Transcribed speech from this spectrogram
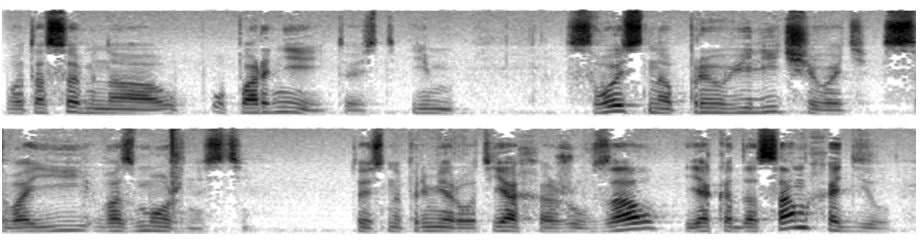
вот особенно у, у парней, то есть им свойственно преувеличивать свои возможности. То есть, например, вот я хожу в зал, я когда сам ходил –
